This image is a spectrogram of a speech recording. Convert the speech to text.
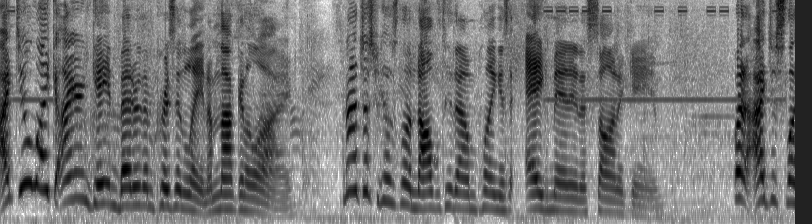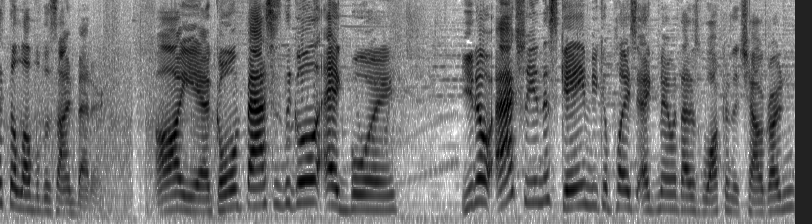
I do like Iron Gate better than Prison Lane, I'm not gonna lie. Not just because of the novelty that I'm playing as Eggman in a Sonic game, but I just like the level design better. Oh yeah, going fast is the goal, Egg Boy. You know, actually in this game, you can play as Eggman without his walker in the Chao Garden.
